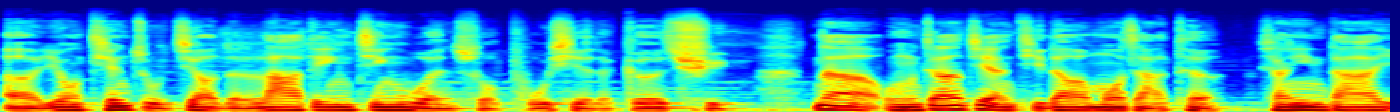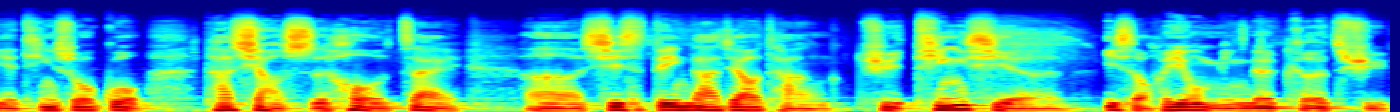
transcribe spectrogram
呃，用天主教的拉丁经文所谱写的歌曲。那我们刚刚既然提到莫扎特，相信大家也听说过，他小时候在。呃，西斯丁大教堂去听写了一首很有名的歌曲，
